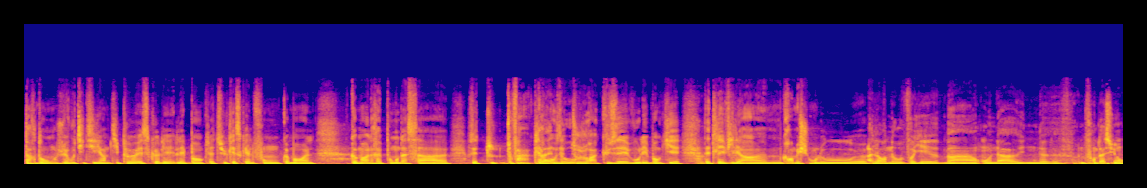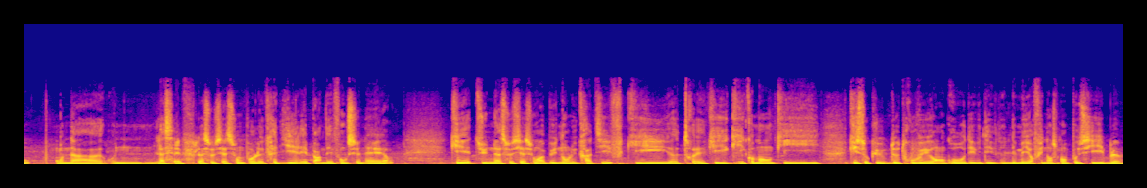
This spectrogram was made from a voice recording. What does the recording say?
pardon, je vais vous titiller un petit peu. Est-ce que les, les banques là-dessus, qu'est-ce qu'elles font? Comment elles, comment elles répondent à ça? Vous êtes, tout- enfin, clairement, Bah, vous êtes toujours accusés, vous les banquiers, d'être les vilains, euh, grands méchants loups. euh. Alors nous, vous voyez, ben, on a une, une fondation, on a l'ACEF, l'Association pour le crédit et l'épargne des fonctionnaires, qui est une association à but non lucratif qui, euh, qui, qui, comment, qui, qui s'occupe de trouver en gros des, des- les meilleurs financements possibles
